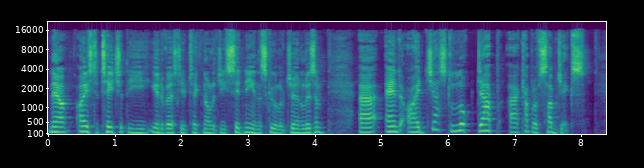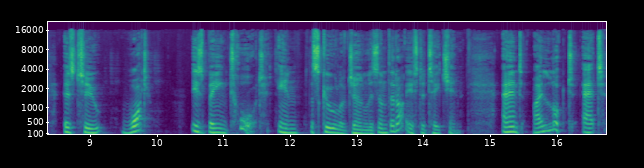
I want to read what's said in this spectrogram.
Now, I used to teach at the University of Technology, Sydney, in the School of Journalism, uh, and I just looked up a couple of subjects as to what is being taught in the School of Journalism that I used to teach in. And I looked at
